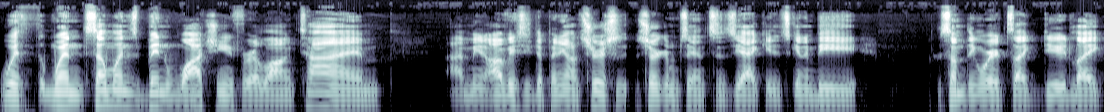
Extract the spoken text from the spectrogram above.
with when someone's been watching you for a long time, I mean, obviously, depending on cir- circumstances, yeah, it's gonna be something where it's like, dude, like,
